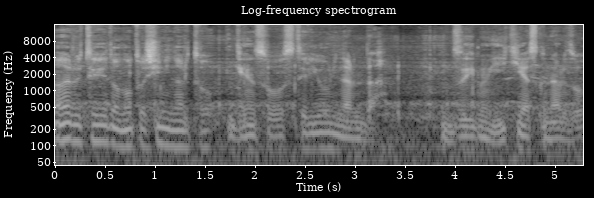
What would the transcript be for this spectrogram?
ある程度の年になると幻想を捨てるようになるんだ。随分生きやすくなるぞ。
